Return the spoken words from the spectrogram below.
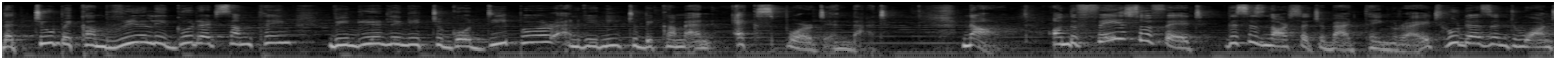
that to become really good at something, we really need to go deeper and we need to become an expert in that. Now, on the face of it, this is not such a bad thing, right? Who doesn't want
